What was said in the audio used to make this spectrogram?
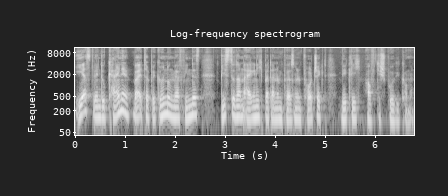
Erst wenn du keine weitere Begründung mehr findest, bist du dann eigentlich bei deinem Personal Project wirklich auf die Spur gekommen.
